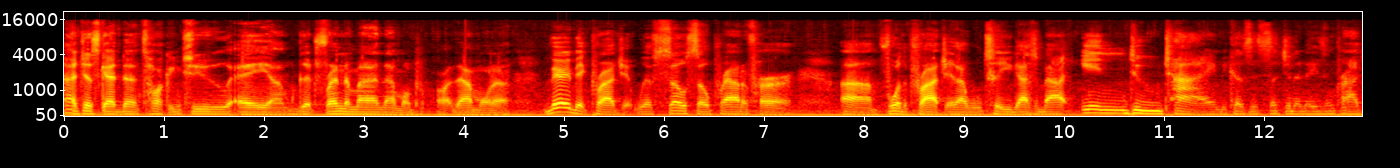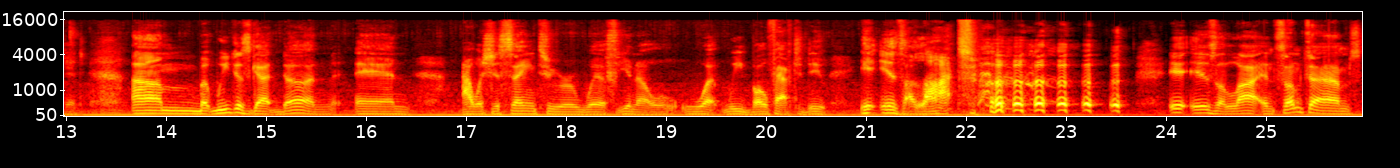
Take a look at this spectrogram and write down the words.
I just got done talking to a um, good friend of mine that I'm, on, that I'm on a very big project with. So, so proud of her um, for the project. I will tell you guys about in due time because it's such an amazing project. Um, but we just got done, and I was just saying to her with, you know, what we both have to do. It is a lot. it is a lot. And sometimes,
